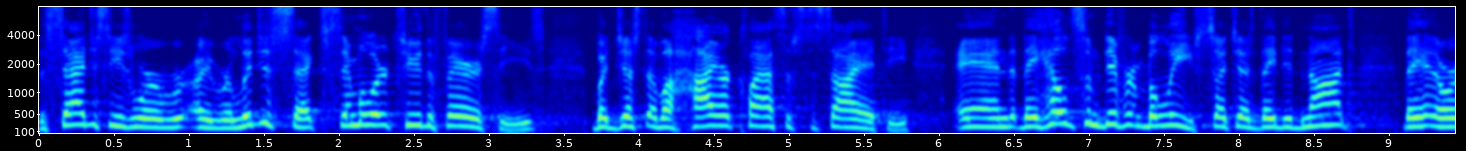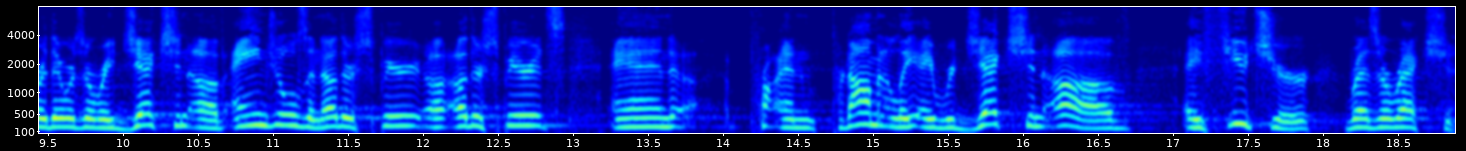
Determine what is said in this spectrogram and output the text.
The Sadducees were a religious sect similar to the Pharisees, but just of a higher class of society. And they held some different beliefs, such as they did not, they, or there was a rejection of angels and other, spirit, uh, other spirits, and, and predominantly a rejection of a future resurrection.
